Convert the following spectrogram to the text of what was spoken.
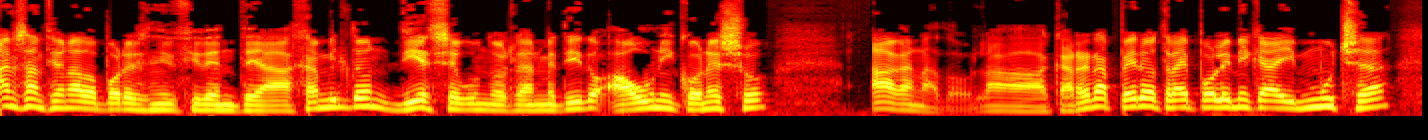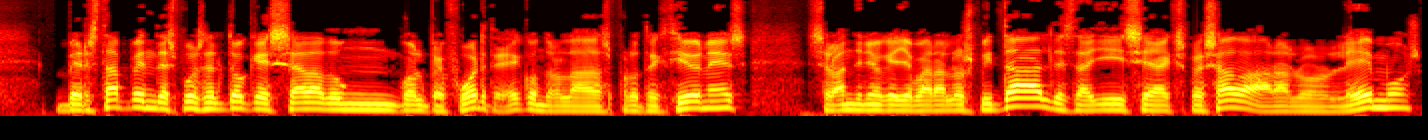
Han sancionado por ese incidente a Hamilton, 10 segundos le han metido, aún y con eso ha ganado la carrera, pero trae polémica y mucha. Verstappen después del toque se ha dado un golpe fuerte eh, contra las protecciones, se lo han tenido que llevar al hospital, desde allí se ha expresado, ahora lo leemos.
